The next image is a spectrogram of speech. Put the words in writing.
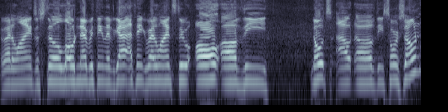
Red Alliance are still loading everything they've got. I think Red Alliance threw all of the notes out of the source zone.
